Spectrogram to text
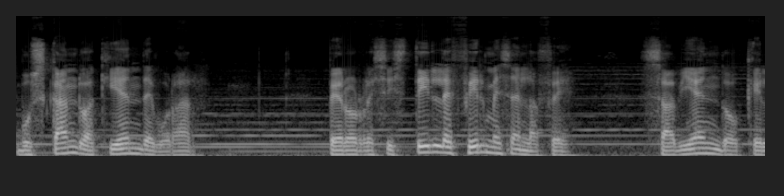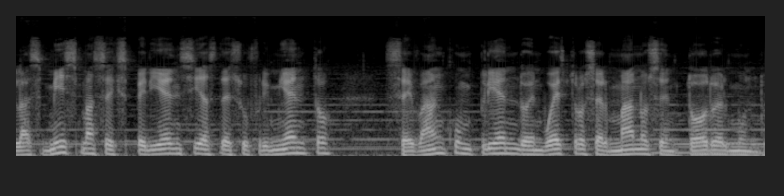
buscando a quien devorar pero resistirle firmes en la fe, sabiendo que las mismas experiencias de sufrimiento se van cumpliendo en vuestros hermanos en todo el mundo.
